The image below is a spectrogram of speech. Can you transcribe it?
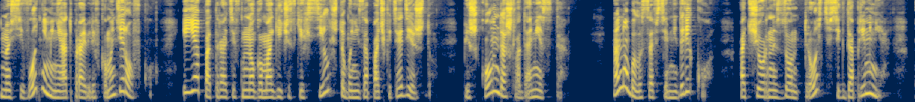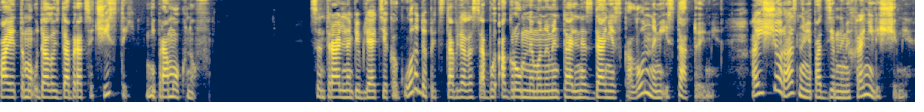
Но сегодня меня отправили в командировку, и я, потратив много магических сил, чтобы не запачкать одежду, пешком дошла до места. Оно было совсем недалеко, а черный зонт-трость всегда при мне, поэтому удалось добраться чистой, не промокнув. Центральная библиотека города представляла собой огромное монументальное здание с колоннами и статуями, а еще разными подземными хранилищами.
